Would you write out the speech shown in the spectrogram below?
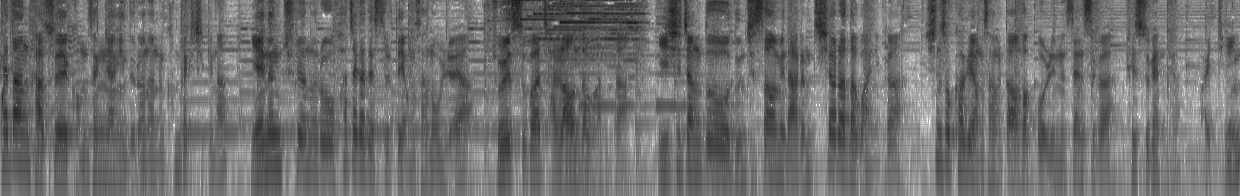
해당 가수의 검색량이 늘어나는 컴백 시기나 예능 출연으로 화제가 됐을 때 영상을 올려야 조회수가 잘 나온다고 합니다. 이 시장도 눈치 싸움이 나름 치열하다고 하니까 신속하게 영상을 다운받고 올리는 센스가 필수겠네요. 화이팅!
